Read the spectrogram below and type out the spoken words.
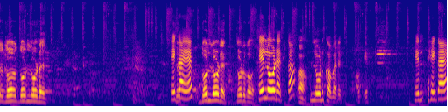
लो दोन लोड आहेत. हे काय आहेत? दोन लोड आहेत. लोड कवर हे लोड आहेत हा. का लोड कवर आहेत. ओके हे हे काय?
